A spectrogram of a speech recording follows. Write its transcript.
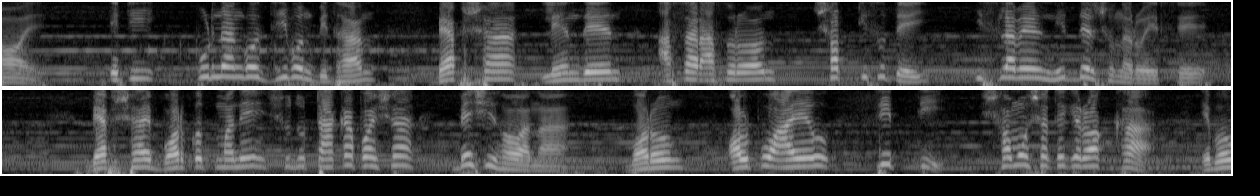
নয়, এটি পূর্ণাঙ্গ জীবন বিধান, ব্যবসা, লেনদেন, আচার আচরণ সব কিছুতেই ইসলামের নির্দেশনা রয়েছে। ব্যবসায় বরকত মানে শুধু টাকা পয়সা বেশি হওয়া না, বরং অল্প আয়েও তৃপ্তি, সমস্যা থেকে রক্ষা এবং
